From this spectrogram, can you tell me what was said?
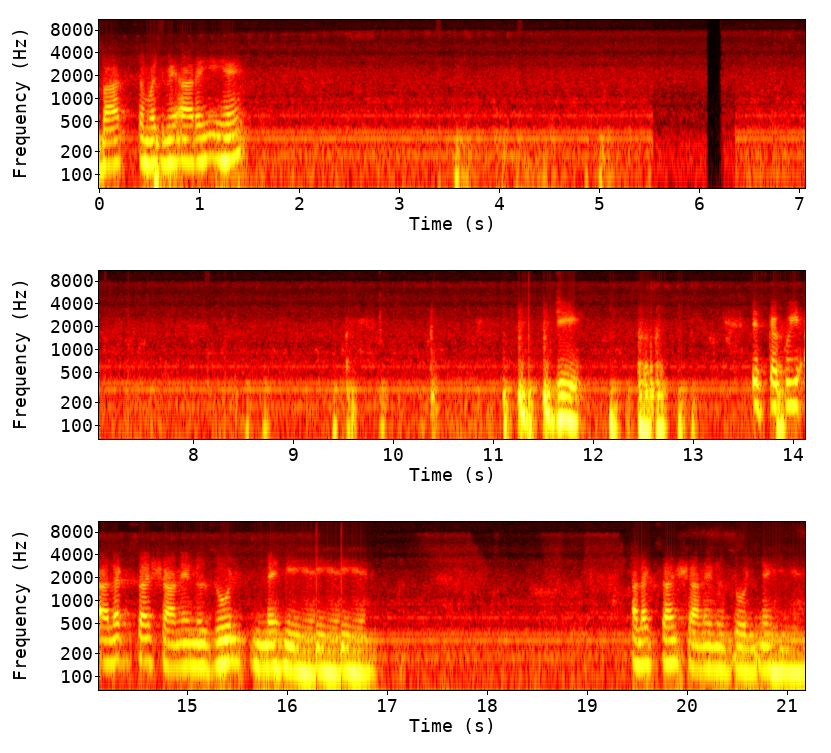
بات سمجھ میں آ رہی ہے؟ جی۔ اس کا کوئی الگ سا شان نزول نہیں ہے۔ الگ سا شان نزول نہیں ہے۔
